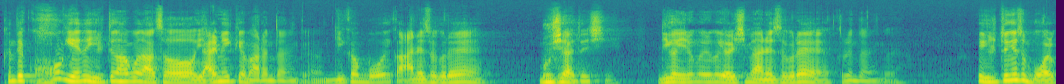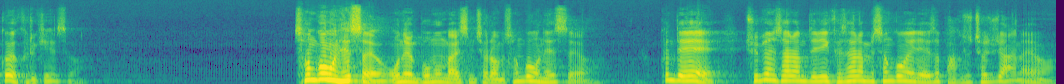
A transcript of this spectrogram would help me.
근데 꼭 얘는 1등 하고 나서 얄밉게 말한다는 거예요. 네가 뭐 이거 안 해서 그래 무시하듯이. 네가 이런 거 이런 거 열심히 안 해서 그래 그런다는 거예요. 1등해서 뭐 할 거예요? 그렇게 해서. 성공은 했어요. 오늘 본문 말씀처럼 성공은 했어요. 근데 주변 사람들이 그 사람의 성공에 대해서 박수 쳐주지 않아요.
